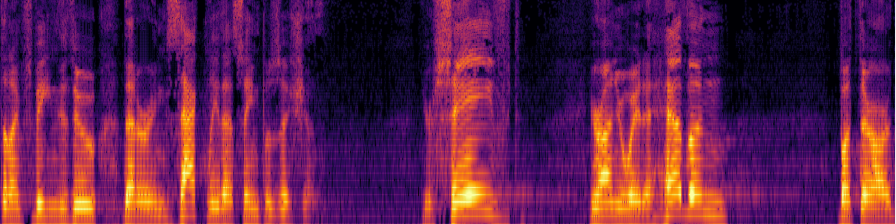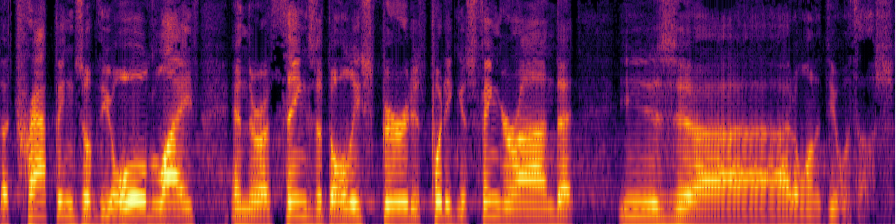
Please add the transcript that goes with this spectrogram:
that I'm speaking to that are in exactly that same position. You're saved, you're on your way to heaven, but there are the trappings of the old life, and there are things that the Holy Spirit is putting his finger on that is, uh, I don't want to deal with those.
